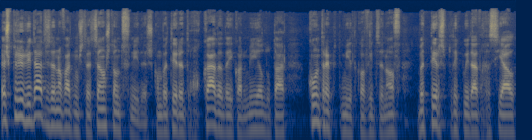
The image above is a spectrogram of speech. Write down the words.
As prioridades da nova administração estão definidas: combater a derrocada da economia, lutar contra a epidemia de Covid-19, bater-se pela equidade racial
